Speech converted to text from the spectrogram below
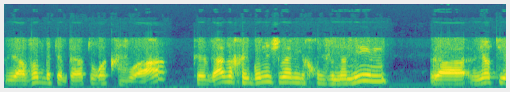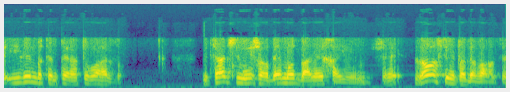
לעבוד בטמפרטורה קבועה, ואז החלבונים שלהם מכווננים להיות יעילים בטמפרטורה הזו. מצד שני, יש הרבה מאוד בעלי חיים שלא עושים את הדבר הזה.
